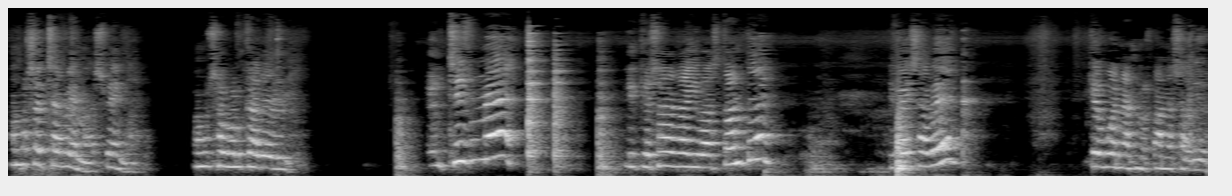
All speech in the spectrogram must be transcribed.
Vamos a echarle más, venga. Vamos a volcar el, el chisme y que salga ahí bastante. Y vais a ver qué buenas nos van a salir.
